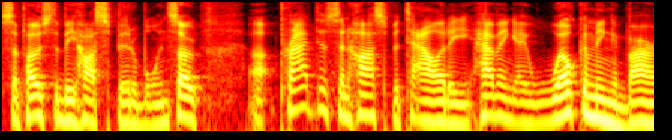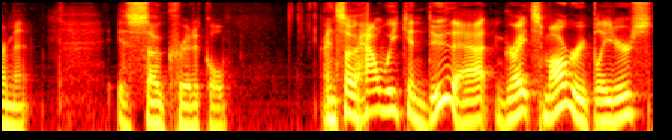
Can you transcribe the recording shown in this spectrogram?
supposed to be hospitable. And so uh, practice in hospitality, having a welcoming environment is so critical. And so, how we can do that, great small group leaders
